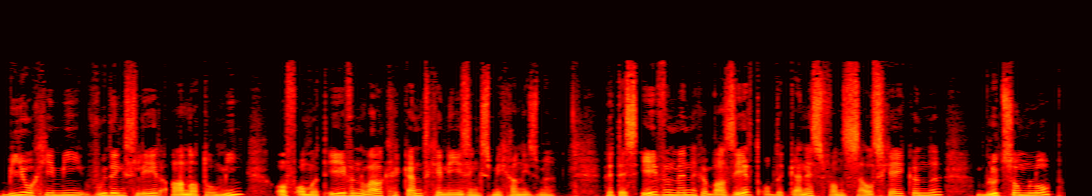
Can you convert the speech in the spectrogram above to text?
biochemie, voedingsleer, anatomie of om het even welk gekend genezingsmechanisme. Het is evenmin gebaseerd op de kennis van celscheikunde, bloedsomloop,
